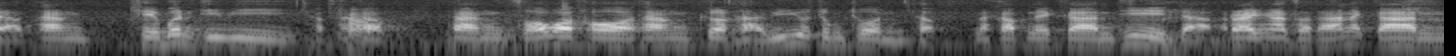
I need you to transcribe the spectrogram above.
จากทางเคเบิลทีวีนะคครัรับบทางสวท ทางเครือข่ายวิทยุชุมชนครับนะครับในการที่จะรายงานสถานการณ์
